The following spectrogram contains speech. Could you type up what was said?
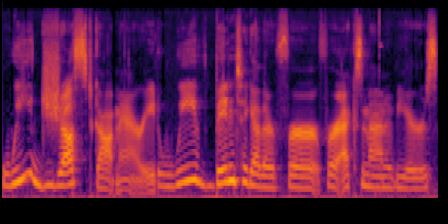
we just got married we've been together for for x amount of years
